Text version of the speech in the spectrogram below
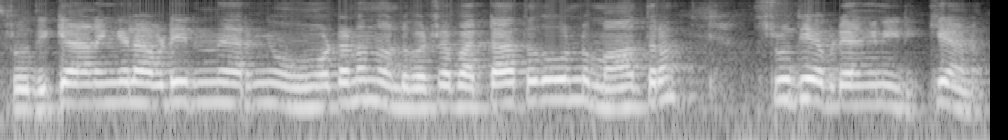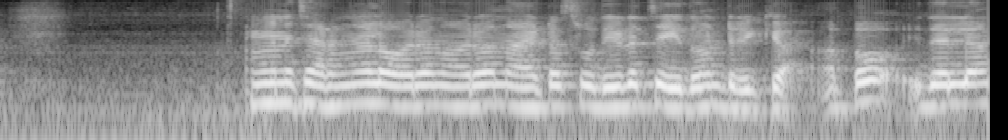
ശ്രുതിക്കാണെങ്കിൽ അവിടെ ഇരുന്ന് ഇറങ്ങി ഓടണം എന്നുണ്ട് പക്ഷെ പറ്റാത്തത് കൊണ്ട് മാത്രം ശ്രുതി അവിടെ അങ്ങനെ ഇരിക്കുകയാണ്. അങ്ങനെ ചടങ്ങുകൾ ഓരോന്നോരോന്നായിട്ട് ശ്രുതിയുടെ ചെയ്തുകൊണ്ടിരിക്കുക അപ്പോൾ ഇതെല്ലാം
